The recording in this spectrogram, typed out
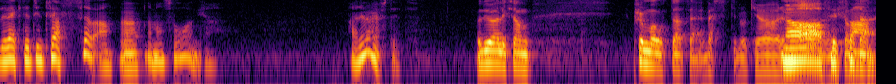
det väckte ett intresse va? ja. När man såg. Ja, ja det var häftigt. Och du har liksom promotat så här Västerbrokören. Ja, och fy liksom fan. här.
